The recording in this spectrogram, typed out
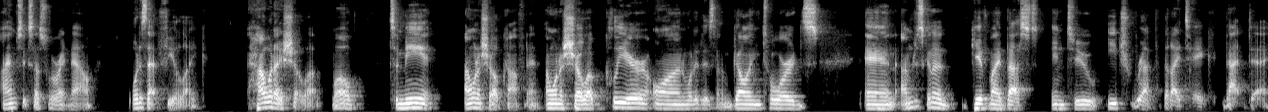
I'm successful right now. What does that feel like? How would I show up? Well, to me, I want to show up confident. I want to show up clear on what it is that I'm going towards and I'm just going to give my best into each rep that I take that day.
